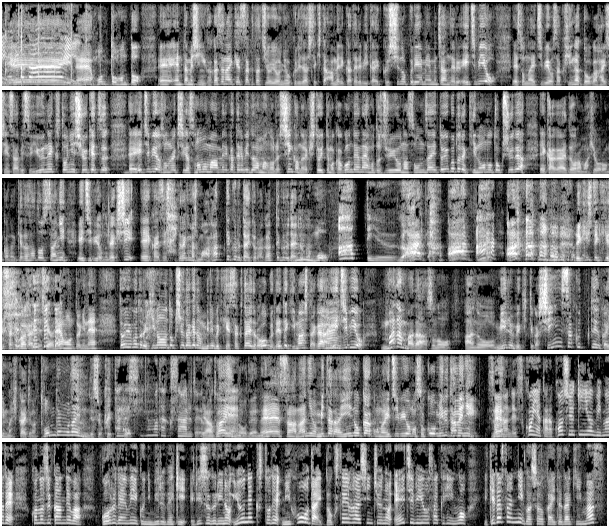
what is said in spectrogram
イエーイね本当本当、えーエンタメ史に欠かせない傑作たちを世に送り出してきたアメリカテレビ界屈指のプレミアムチャンネル HBO、えーそんな HBO 作品が動画配信サービス UNEXT に集結、えー HBO はその歴史がそのままアメリカテレビドラマの進化の歴史といっても過言ではないほど重要な存在ということで昨日の特集では、えー、海外ドラマ評論家の池田聡さんに HBO の歴史、えー解説していただきました、もう上がってくるタイトル上がってくるタイトルがもう、あーっていう。ああああ 歴史的傑作ばかりでしたよね、本当にね。ということで、昨日の特集だけでも見るべき傑作タイトル多く出てきましたが、はい HBO、まだまだ、その、あの、見るべきっていうか、新作っていうか、今控えてるのがとんでもないんですよ、結構新。しいのもたくさんあるということで。やばいのでね、さあ何を見たらいいのか、この HBO の底を見るために、ね。そうなんです。今夜から今週金曜日まで、この時間では、ゴールデンウィークに見るべき、えりすぐりの UNEXT で見放題独占配信中の HBO 作品を池田さんにご紹介いただきます。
